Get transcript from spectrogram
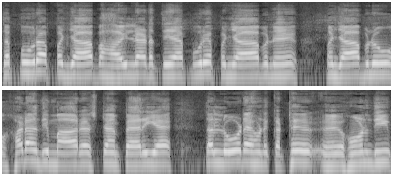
ਤਾਂ ਪੂਰਾ ਪੰਜਾਬ ਹਾਈਲਾਈਟ ਤੇ ਆ। ਪੂਰੇ ਪੰਜਾਬ ਨੇ, ਪੰਜਾਬ ਨੂੰ ਹੜ੍ਹਾਂ ਦੀ ਮਾਰ ਇਸ ਟਾਈਮ ਪੈ ਰਹੀ ਹੈ। ਤਾਂ ਲੋੜ ਹੈ ਹੁਣ ਇਕੱਠੇ ਹੋਣ ਦੀ।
